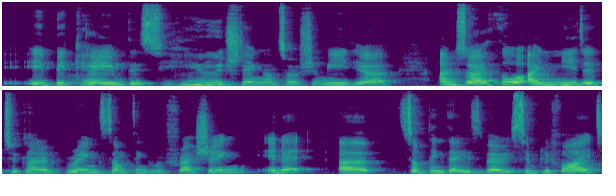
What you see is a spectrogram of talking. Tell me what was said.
it became this huge thing on social media. And so I thought I needed to kind of bring something refreshing in it, uh, something that is very simplified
